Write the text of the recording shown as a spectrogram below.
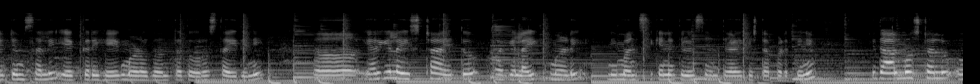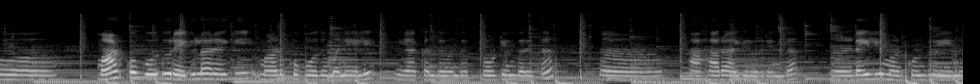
ಐಟಮ್ಸಲ್ಲಿ ಎಗ್ ಕರಿ ಹೇಗೆ ಮಾಡೋದು ಅಂತ ತೋರಿಸ್ತಾ ಇದ್ದೀನಿ. ಯಾರಿಗೆಲ್ಲ ಇಷ್ಟ ಆಯಿತು ಹಾಗೆ ಲೈಕ್ ಮಾಡಿ, ನಿಮ್ಮ ಅನಿಸಿಕೆನೇ ತಿಳಿಸಿ ಅಂತ ಹೇಳಕ್ಕೆ ಇಷ್ಟಪಡ್ತೀನಿ. ಇದು ಆಲ್ಮೋಸ್ಟ್ ಅಲ್ಲೂ ಮಾಡ್ಕೋಬೋದು ರೆಗ್ಯುಲರಾಗಿ ಮಾಡ್ಕೋಬೋದು ಮನೆಯಲ್ಲಿ, ಯಾಕಂದರೆ ಒಂದು ಪ್ರೋಟೀನ್ ಭರಿತ ಆಹಾರ ಆಗಿರೋದ್ರಿಂದ ಡೈಲಿ ಮಾಡಿಕೊಂಡ್ರೂ ಏನು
